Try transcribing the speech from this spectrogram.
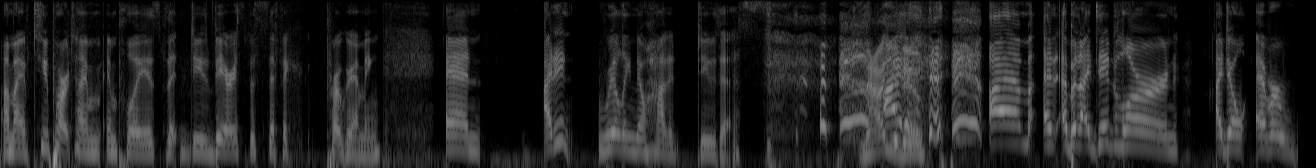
Um, I have two part time employees that do very specific programming. And I didn't really know how to do this. now you do. um, and, but I did learn. I don't ever.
